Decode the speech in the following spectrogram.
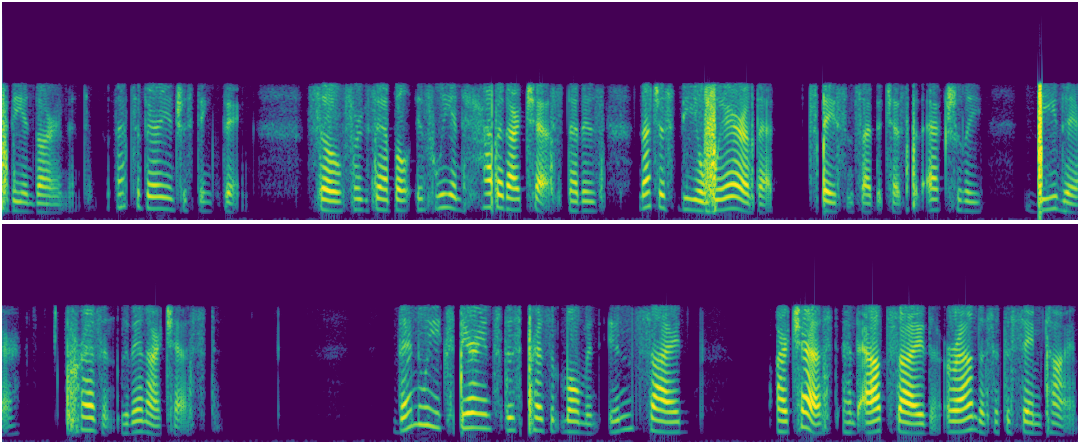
to the environment. That's a very interesting thing. So, for example, if we inhabit our chest, that is, not just be aware of that space inside the chest, but actually be there, present within our chest, then we experience this present moment inside our chest and outside around us at the same time.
